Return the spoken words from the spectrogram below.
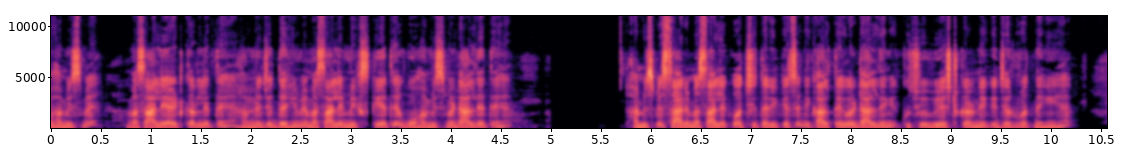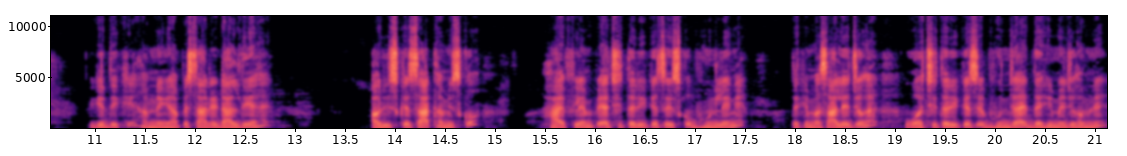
हम इसमें मसाले ऐड कर लेते हैं। हमने जो दही में मसाले मिक्स किए थे, वो हम इसमें डाल देते हैं। हम इसमें सारे मसाले को अच्छी तरीके से निकालते हुए डाल देंगे। कुछ भी वेस्ट करने की ज़रूरत नहीं है। ये देखिए हमने यहाँ पे सारे डाल दिए हैं। और इसके साथ हम इसको हाई फ्लेम पे अच्छी तरीके से इसको भून लेंगे। ताकि मसाले जो है, वो अच्छी तरीके से भून जाए। दही में जो हमने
